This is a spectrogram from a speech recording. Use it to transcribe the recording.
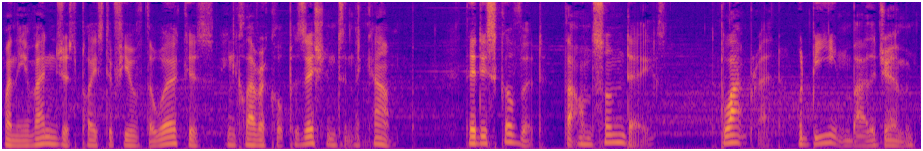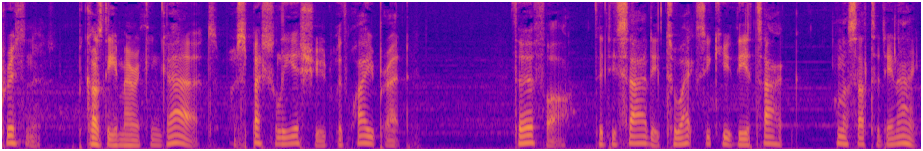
When the Avengers placed a few of the workers in clerical positions in the camp, they discovered that on Sundays, the black bread would be eaten by the German prisoners because the American guards were specially issued with white bread. Therefore, they decided to execute the attack on a Saturday night.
